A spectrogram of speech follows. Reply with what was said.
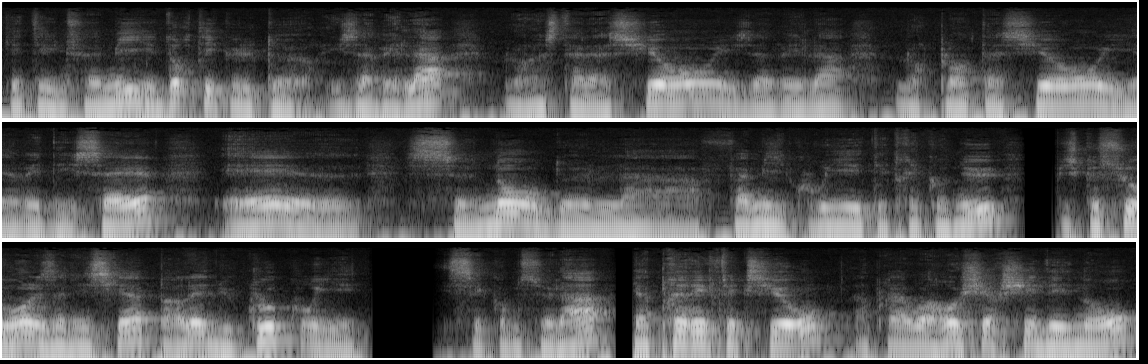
qui était une famille d'horticulteurs. Ils avaient là leur installation, ils avaient là leur plantation, il y avait des serres, et euh, ce nom de la famille Courrier était très connu, puisque souvent les Annéciens parlaient du Clos Courrier. C'est comme cela qu'après réflexion, après avoir recherché des noms,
